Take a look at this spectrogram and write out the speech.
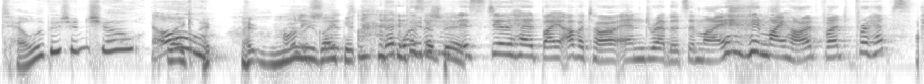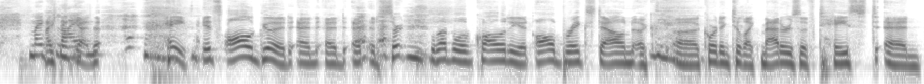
television show. Oh. like, I, I really shit. like it. that position is still held by Avatar and Rebels in my in my heart, but perhaps my I think, yeah, hey, it's all good, and, and at a certain level of quality, it all breaks down ac- uh, according to like matters of taste and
